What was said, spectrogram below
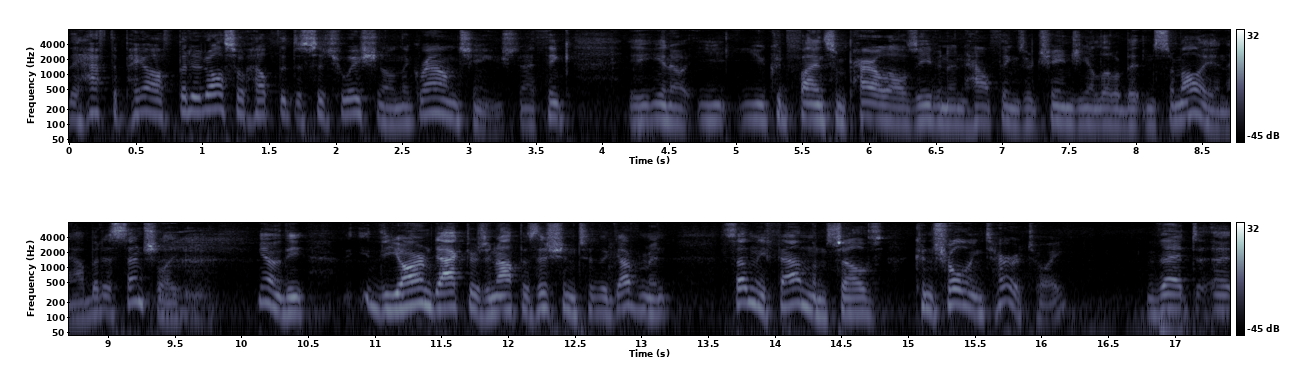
they have to pay off, but it also helped that the situation on the ground changed. And I think you know you, you could find some parallels even in how things are changing a little bit in Somalia now. But essentially, you know the the armed actors in opposition to the government suddenly found themselves controlling territory that uh,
